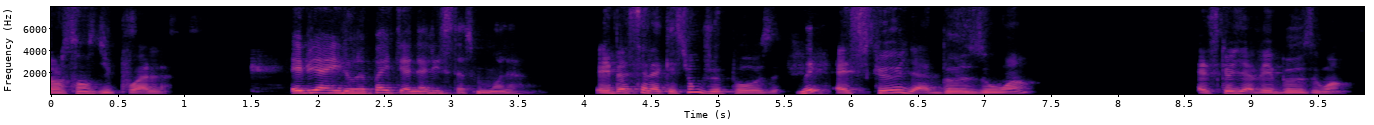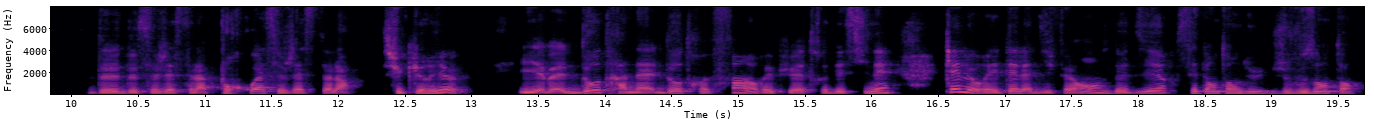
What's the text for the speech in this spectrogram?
dans le sens du poil. Eh bien, il n'aurait pas été analyste à ce moment-là. Eh bien, c'est la question que je pose. Oui. Est-ce qu'il y a besoin, est-ce qu'il y avait besoin de, de ce geste-là? Pourquoi ce geste-là? Je suis curieux. D'autres, d'autres fins auraient pu être dessinées. Quelle aurait été la différence de dire c'est entendu, je vous entends?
